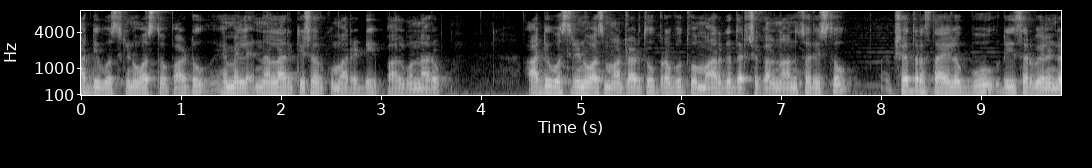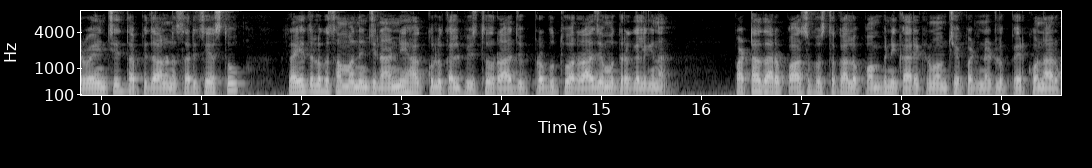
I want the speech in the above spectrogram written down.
ఆర్డీఓ శ్రీనివాస్తో పాటు ఎమ్మెల్యే నల్లారి కిషోర్ కుమార్ రెడ్డి పాల్గొన్నారు. ఆర్డీఓ శ్రీనివాస్ మాట్లాడుతూ ప్రభుత్వ మార్గదర్శకాలను అనుసరిస్తూ క్షేత్రస్థాయిలో భూ రీసర్వేలు నిర్వహించి తప్పిదాలను సరిచేస్తూ రైతులకు సంబంధించిన అన్ని హక్కులు కల్పిస్తూ రాజు ప్రభుత్వ రాజముద్ర కలిగిన పట్టాదారు పాసు పుస్తకాలు పంపిణీ కార్యక్రమం చేపట్టినట్లు పేర్కొన్నారు.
